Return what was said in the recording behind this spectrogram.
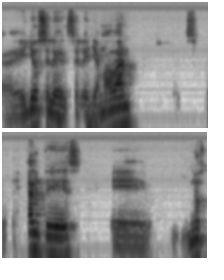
A ellos se les se llamaban pues, protestantes, eh, no,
